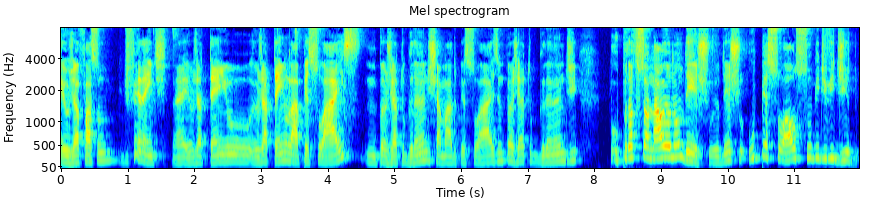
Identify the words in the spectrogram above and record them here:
eu já faço diferente, né? Eu já tenho, eu já tenho lá pessoais, um projeto grande chamado pessoais, um projeto grande. O profissional eu não deixo, eu deixo o pessoal subdividido.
